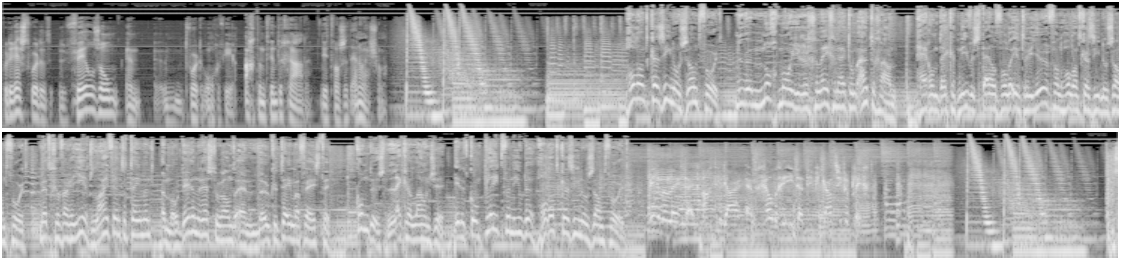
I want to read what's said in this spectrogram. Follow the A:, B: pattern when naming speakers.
A: Voor de rest wordt het veel zon en eh, het wordt ongeveer 28 graden. Dit was het NOS Journal.
B: Holland Casino Zandvoort. Nu een nog mooiere gelegenheid om uit te gaan. Herontdek het nieuwe stijlvolle interieur van Holland Casino Zandvoort. Met gevarieerd live entertainment, een modern restaurant en leuke themafeesten. Kom dus lekker loungen in het compleet vernieuwde Holland Casino Zandvoort.
C: Binnen een leeftijd 18 jaar en geldige identificatie verplicht.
